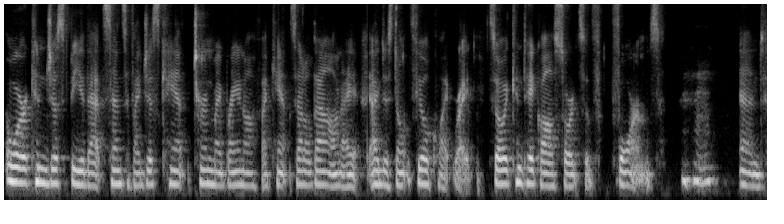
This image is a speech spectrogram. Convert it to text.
or it can just be that sense of i just can't turn my brain off i can't settle down i i just don't feel quite right so it can take all sorts of forms Mhm. And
